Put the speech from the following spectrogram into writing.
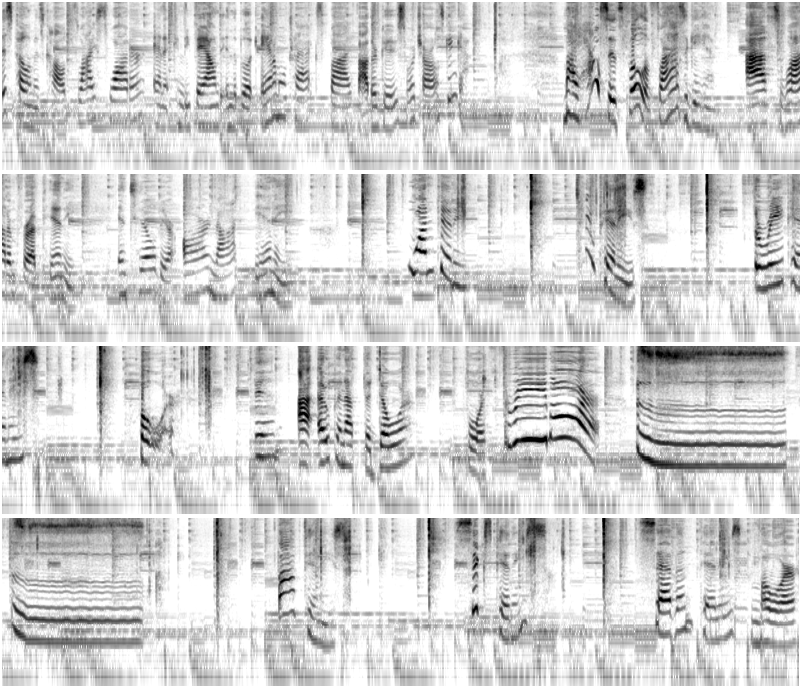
This poem is called Fly Swatter and it can be found in the book Animal Tracks by Father Goose or Charles Ghigna. My house is full of flies again. I swat them for a penny until there are not any. One penny, two pennies, three pennies, four. Then I open up the door for three more. Pennies, six pennies, seven pennies more.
